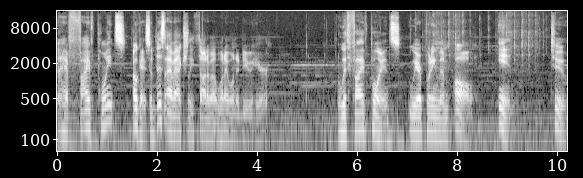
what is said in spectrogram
I have five points. Okay, so this I've actually thought about what I want to do here. With five points, we are putting them all in to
